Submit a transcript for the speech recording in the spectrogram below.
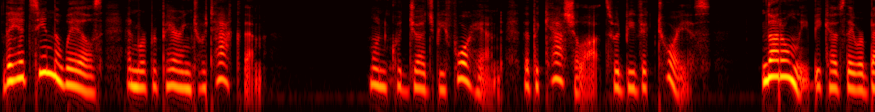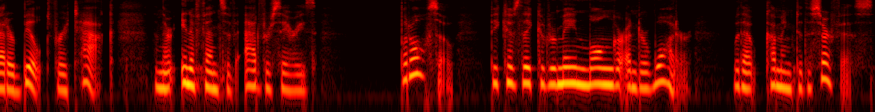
They had seen the whales and were preparing to attack them. One could judge beforehand that the cachalots would be victorious, not only because they were better built for attack than their inoffensive adversaries, but also because they could remain longer under water without coming to the surface.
